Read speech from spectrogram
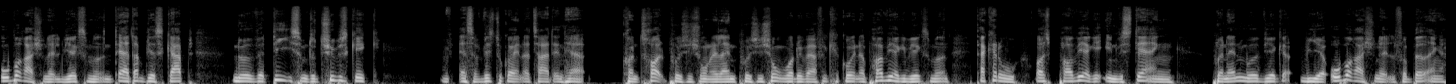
operationel virksomheden, det er, at der bliver skabt noget værdi, som du typisk ikke, altså hvis du går ind og tager den her kontrolposition, eller en position, hvor du i hvert fald kan gå ind og påvirke virksomheden, der kan du også påvirke investeringen på en anden måde virker via operationelle forbedringer,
